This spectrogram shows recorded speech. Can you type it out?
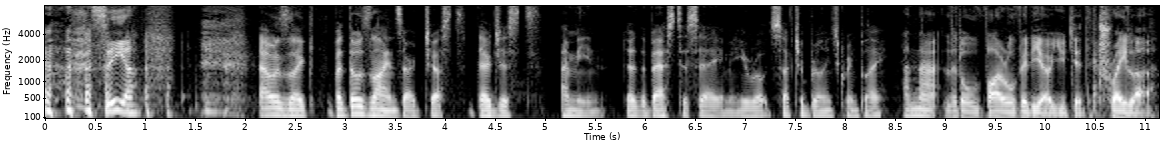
See ya. I was like, but those lines are just—they're just. I mean, they're the best to say. I mean, he wrote such a brilliant screenplay. And that little viral video you did, the trailer,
